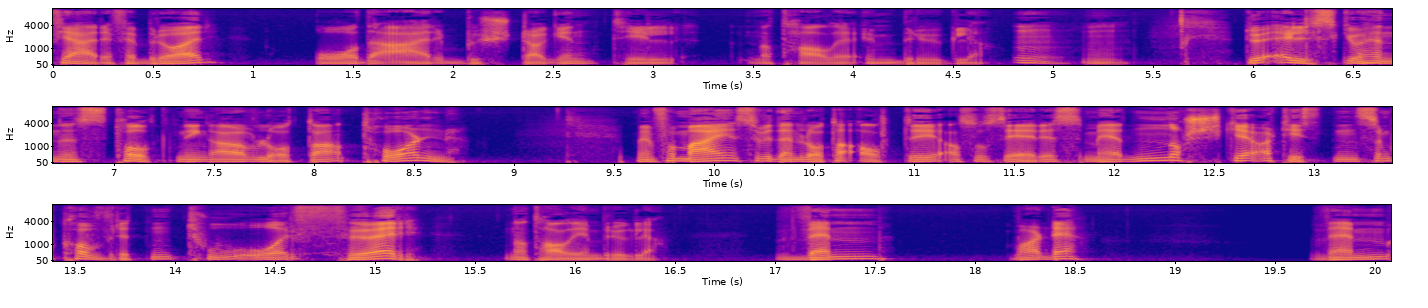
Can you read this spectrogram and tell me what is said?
4. februar, og det er bursdagen til Natalia Umbruglia. Mm. Mm. Du elsker jo hennes tolkning av låta 'Tårn'. Men for meg så vil den låta alltid assosieres med den norske artisten som covret den to år før Natalie Imbruglia. Hvem var det? Hvem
